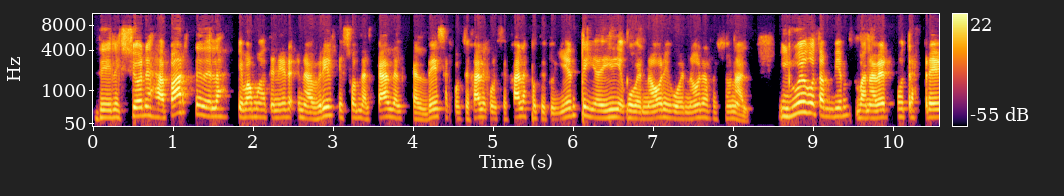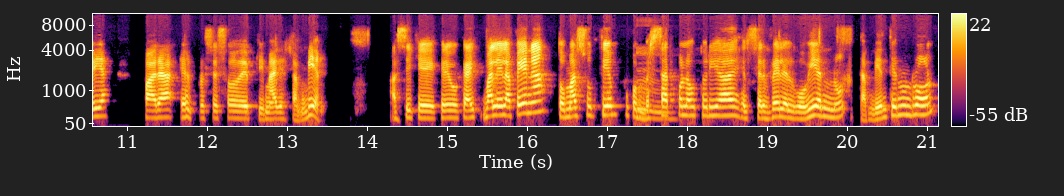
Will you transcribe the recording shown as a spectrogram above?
de, elecciones aparte de las que vamos a tener en abril, que son de alcalde, alcaldesa, concejales, concejalas, constituyentes y ahí gobernadores y gobernadoras regionales. Y luego también van a haber otras previas para el proceso de primarias también. Así que creo que hay, vale la pena tomar su tiempo, conversar mm. con las autoridades, el CERVEL, el gobierno, también tiene un rol,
